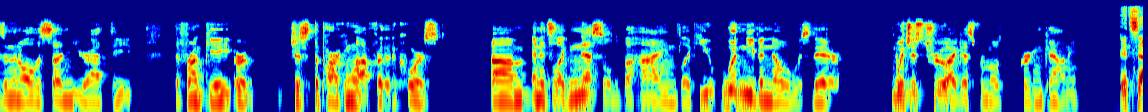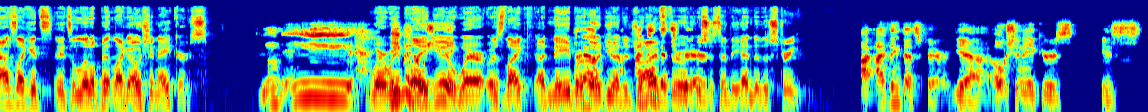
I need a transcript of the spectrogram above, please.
and then all of a sudden you're at the the front gate or just the parking lot for the course. Um, and it's like nestled behind, like you wouldn't even know it was there, which is true, I guess, for most Bergen County. It sounds like it's it's a little bit like Ocean Acres. He, where we played you, where it was like a neighborhood yeah, you had to drive through. Fair. It was just at the end of the street. I, I think that's fair. Yeah, Ocean Acres is.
